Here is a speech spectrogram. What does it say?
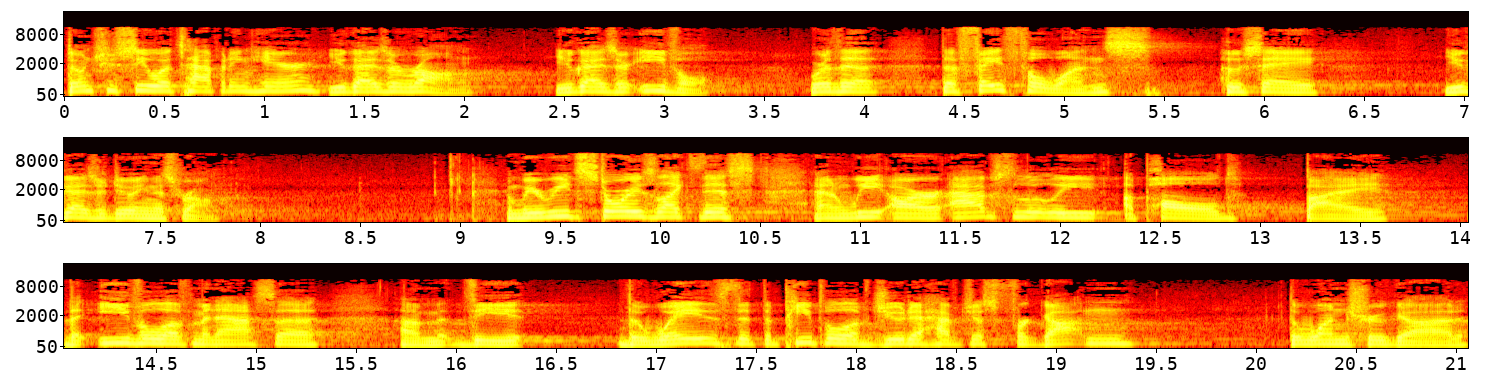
Don't you see what's happening here? You guys are wrong. You guys are evil. We're the, the faithful ones who say, you guys are doing this wrong. And we read stories like this, and we are absolutely appalled by the evil of Manasseh, um, the, the ways that the people of Judah have just forgotten the one true God.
